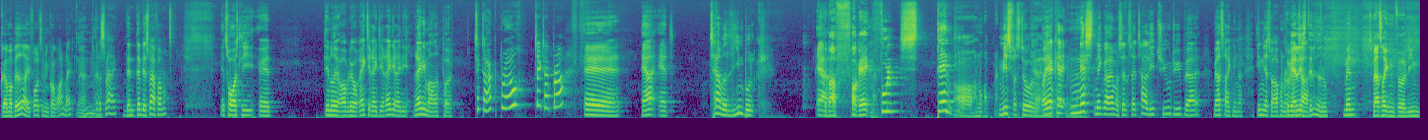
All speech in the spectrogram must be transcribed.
gøre mig bedre i forhold til mine konkurrenter, ikke? Ja, mm, Den ja. er svær, ikke? Den, den bliver svær for mig. Jeg tror også lige, at det er noget, jeg oplever rigtig, rigtig, rigtig, rigtig, rigtig meget på TikTok, bro. TikTok, bro. Øh, er, at termet lean bulk er, Det er bare fuck af, mand. fuldstændig Åh, oh, nu op, mand. misforstået. Ja, og jeg op kan der. næsten ikke være i mig selv, så jeg tager lige 20 dybe vejr, vejrtrækninger, inden jeg svarer på Kan nogle vi alle i kommentarer. stillhed nu? Men Sværtrækning for lean,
